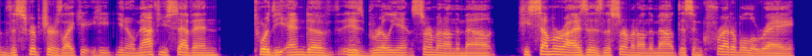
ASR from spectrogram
the scriptures, like he, you know, Matthew 7, toward the end of his brilliant Sermon on the Mount, he summarizes the Sermon on the Mount, this incredible array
